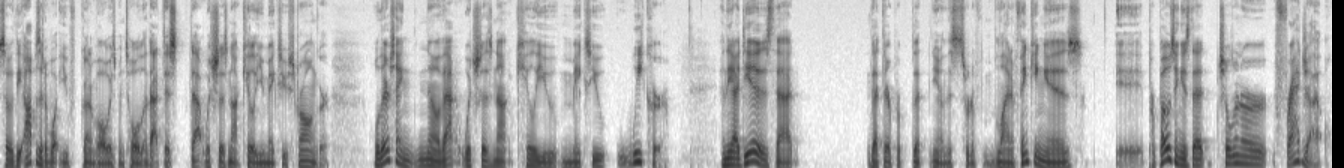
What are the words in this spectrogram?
So the opposite of what you've kind of always been told that this that which does not kill you makes you stronger. Well, they're saying no, that which does not kill you makes you weaker. And the idea is that that they're that you know this sort of line of thinking is eh, proposing is that children are fragile.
